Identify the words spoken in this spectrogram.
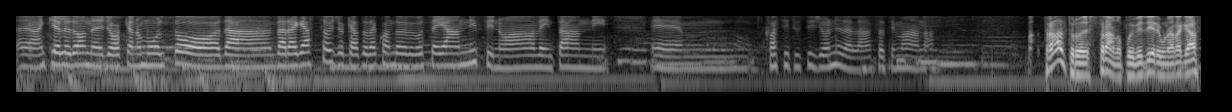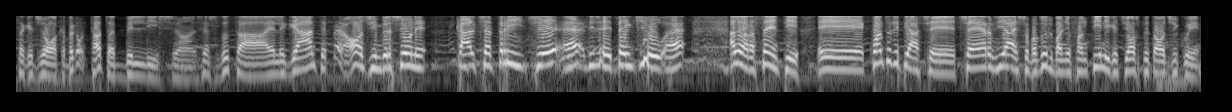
Eh, anche le donne giocano molto, da, da ragazzo ho giocato da quando avevo 6 anni fino a 20 anni, ehm, quasi tutti i giorni della settimana. Ma tra l'altro è strano poi vedere una ragazza che gioca, perché tanto è bellissima, nel senso tutta elegante, però oggi in versione calciatrice, eh, dice thank you. Eh. Allora, senti, eh, quanto ti piace Cervia e soprattutto il Bagno Fantini che ci ospita oggi qui?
